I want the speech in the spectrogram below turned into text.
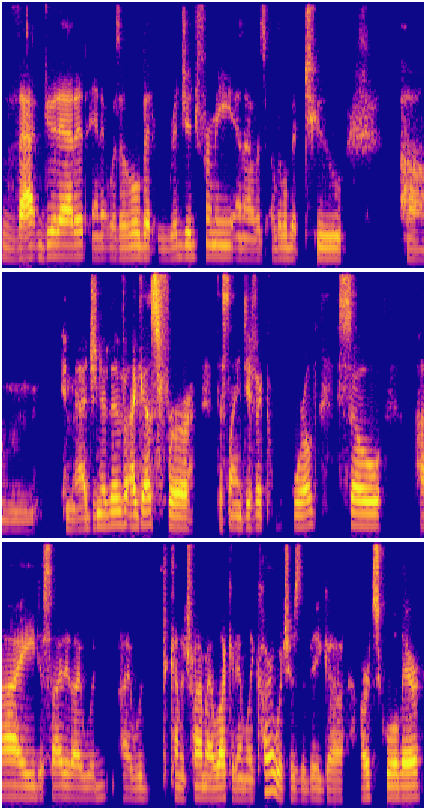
that good at it and it was a little bit rigid for me and i was a little bit too um, imaginative i guess for the scientific world. So i decided i would i would kind of try my luck at emily carr which is the big uh, art school there.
